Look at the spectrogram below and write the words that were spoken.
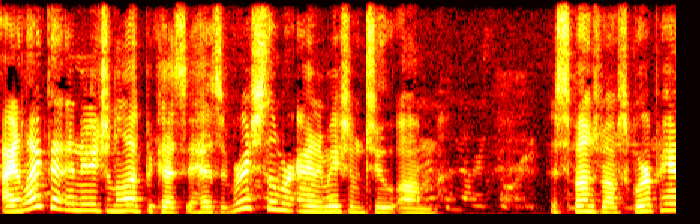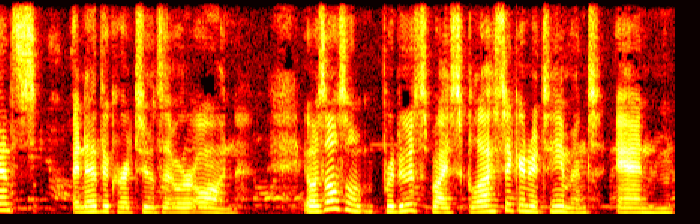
I like that animation a lot because it has a very similar animation to um, the SpongeBob SquarePants and other cartoons that were on. It was also produced by Scholastic Entertainment and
